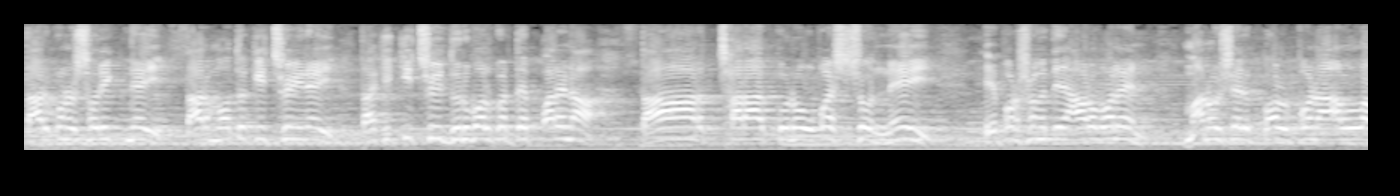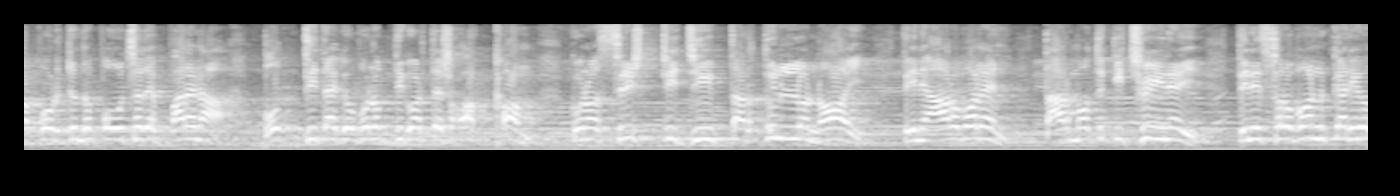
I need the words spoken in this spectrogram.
তার কোনো শরিক নেই, তার মতো কিছুই নেই, তাকে কিছুই দুর্বল করতে পারে না, তার ছাড়া কোনো উপাস্য নেই। এ প্রসঙ্গে তিনি আরও বলেন, মানুষের কল্পনা আল্লাহ পর্যন্ত পৌঁছাতে পারে না, বুদ্ধি তাকে উপলব্ধি করতে অক্ষম, কোনো সৃষ্টি জীব তার তুল্য নয়। তিনি আরও বলেন, তার মতো কিছুই নেই, তিনি শ্রবণকারী ও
